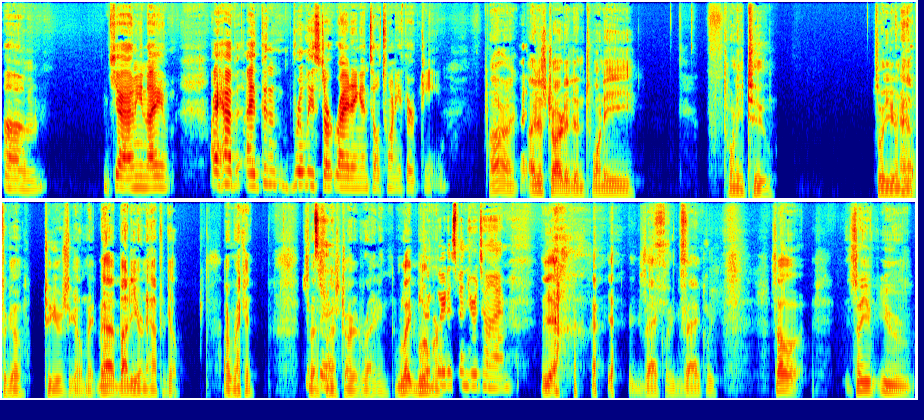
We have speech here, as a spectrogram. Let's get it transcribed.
um, yeah, I mean, I I have I didn't really start writing until 2013. All right, But- I just started in twenty twenty two, so a year and a half ago, two years ago, maybe uh, about a year and a half ago, I reckon. So It's that's when I started writing. Late bloomer. way to spend your time. Yeah, yeah, exactly, exactly. So, so you you,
